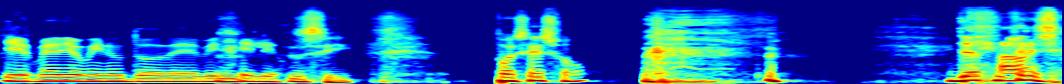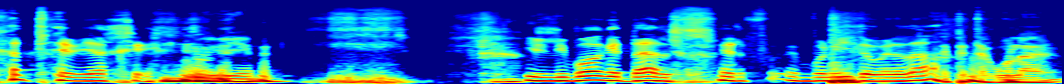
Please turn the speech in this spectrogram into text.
y el medio minuto de Vigilio. Sí. Pues eso. ya Qué está. interesante viaje. Muy bien. ¿Y Lisboa qué tal? Es bonito, ¿verdad? Espectacular.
